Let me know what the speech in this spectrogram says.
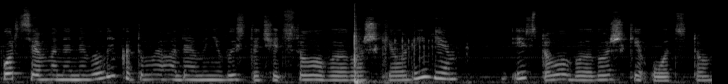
Порція в мене невелика, тому я гадаю, мені вистачить столової ложки олії і столової ложки оцту.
